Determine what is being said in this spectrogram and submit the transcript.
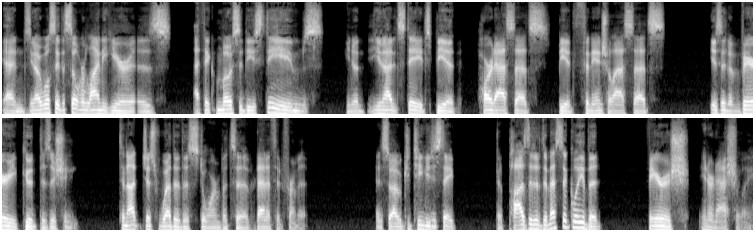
And, you know, I will say the silver lining here is I think most of these themes you know, the United States, be it hard assets, be it financial assets, is in a very good position to not just weather this storm, but to benefit from it. And so I would continue to stay positive domestically, but bearish internationally.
